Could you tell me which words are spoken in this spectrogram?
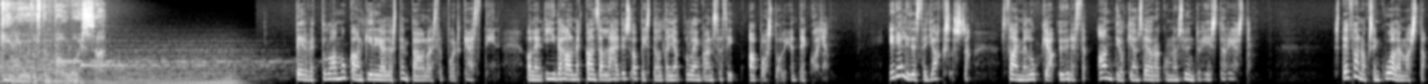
Kirjoitusten pauloissa. Tervetuloa mukaan Kirjoitusten pauloissa podcastiin. Olen Iida Halme kansanlähetysopistolta ja luen kanssasi apostolien tekoja. Edellisessä jaksossa saimme lukea yhdessä Antiokian seurakunnan syntyhistoriasta. Stefanoksen kuolemasta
